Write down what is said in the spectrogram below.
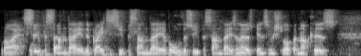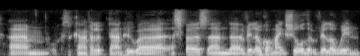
Right, Super Sunday, the greatest Super Sunday of all the Super Sundays. I know there's been some slobber knockers. Um, can I have a look down? Who uh, Spurs and uh, Villa got to make sure that Villa win,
